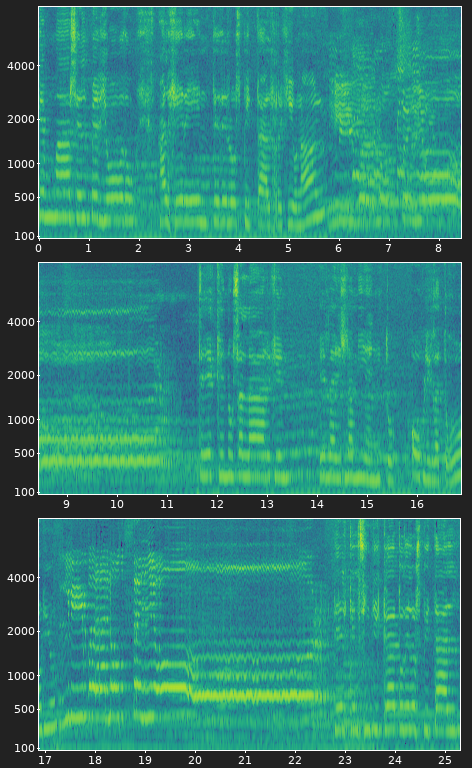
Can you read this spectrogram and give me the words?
Alarguen más el periodo al gerente del hospital regional. Líbranos, Señor. De que nos alarguen el aislamiento obligatorio. Sindicato del hospital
